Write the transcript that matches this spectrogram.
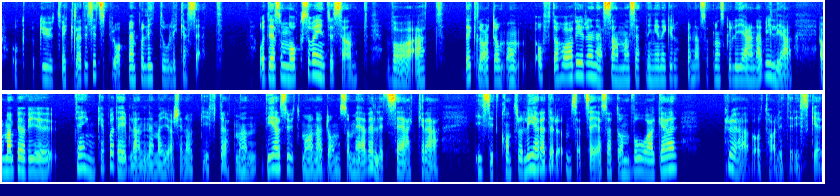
och, och utvecklade sitt språk, men på lite olika sätt. Och det som också var intressant var att det är klart, om, om, ofta har vi den här sammansättningen i grupperna så att man skulle gärna vilja, ja man behöver ju tänka på det ibland när man gör sina uppgifter, att man dels utmanar de som är väldigt säkra i sitt kontrollerade rum så att säga, så att de vågar pröva och ta lite risker.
